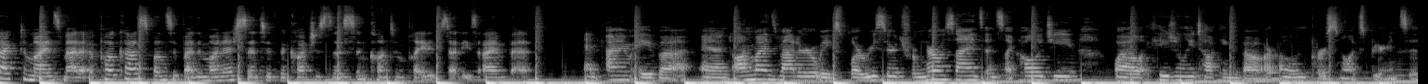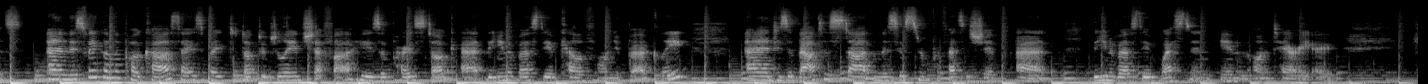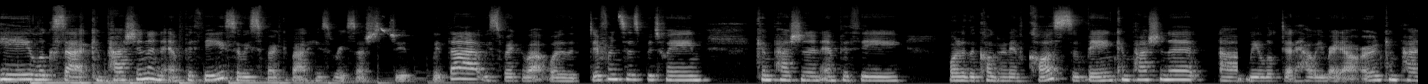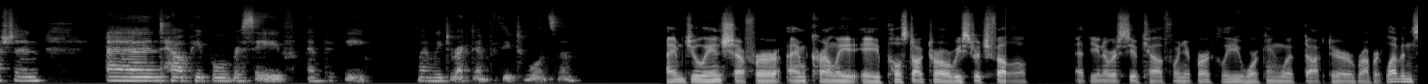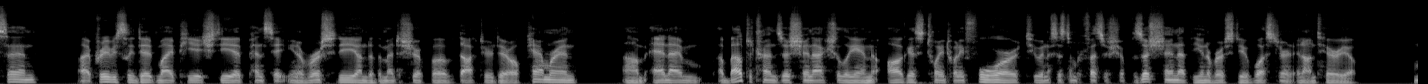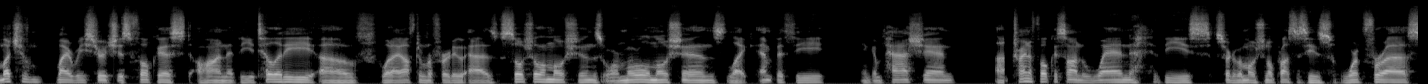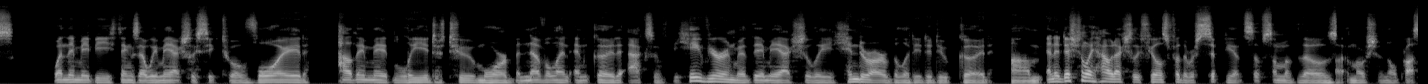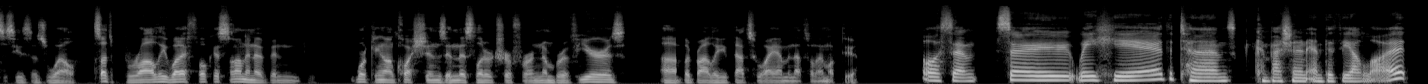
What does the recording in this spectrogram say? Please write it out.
back to Minds Matter, a podcast sponsored by the Monash Centre for Consciousness and Contemplative Studies. I'm Beth. And I'm Ava. And on Minds Matter, we explore research from neuroscience and psychology while occasionally talking about our own personal experiences. And this week on the podcast, I spoke to Dr. Julian Scheffer, who's a postdoc at the University of California, Berkeley, and he's about to start an assistant professorship at the University of Western in Ontario. He looks at compassion and empathy. So we spoke about his research to do with that. We spoke about what are the differences between compassion and empathy. What are the cognitive costs of being compassionate? Um, we looked at how we rate our own compassion and how people receive empathy when we direct empathy towards them. I'm Julian Scheffer. I'm currently a postdoctoral research fellow at the University of California, Berkeley, working with Dr. Robert Levenson I previously did my PhD at Penn State University under the mentorship of Dr. Daryl Cameron. Um, and I'm about to transition actually in August 2024 to an assistant professorship position at the University of Western in Ontario. Much of my research is focused on the utility of what I often refer to as social emotions or moral emotions like empathy and compassion. Uh, trying to focus on when these sort of emotional processes work for us, when they may be things that we may actually seek to avoid, how they may lead to more benevolent and good acts of behavior, and they may actually hinder our ability to do good. Um, and additionally, how it actually feels for the recipients of some of those uh, emotional processes as well. So that's broadly what I focus on, and I've been working on questions in this literature for a number of years. Uh, but broadly, that's who I am, and that's what I'm up to. Awesome. So we hear the terms compassion and empathy a lot.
